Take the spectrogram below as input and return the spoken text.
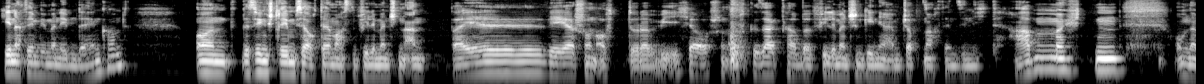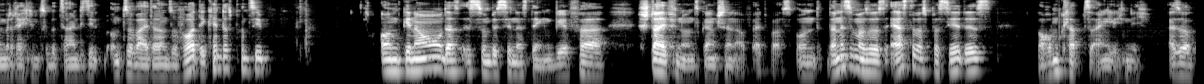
je nachdem, wie man eben dahin kommt. Und deswegen streben es ja auch dermaßen viele Menschen an weil wir ja schon oft, oder wie ich ja auch schon oft gesagt habe, viele Menschen gehen ja einem Job nach, den sie nicht haben möchten, um damit Rechnung zu bezahlen die sind, und so weiter und so fort. Ihr kennt das Prinzip. Und genau das ist so ein bisschen das Ding. Wir versteifen uns ganz schnell auf etwas. Und dann ist immer so, das Erste, was passiert ist, warum klappt es eigentlich nicht? Also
